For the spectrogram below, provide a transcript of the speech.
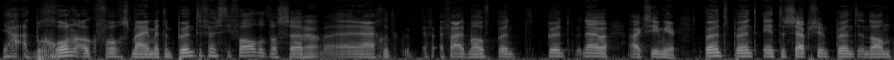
ja, het begon ook volgens mij met een puntenfestival. Dat was, eh, Ja. eh, ja, goed, even uit mijn hoofd. Punt, punt, nee, ah, ik zie hem hier. Punt, punt, interception, punt. En dan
